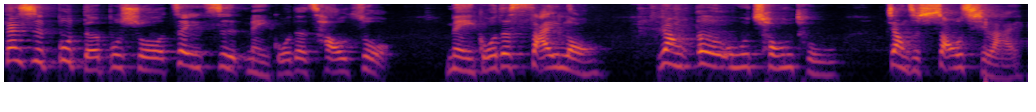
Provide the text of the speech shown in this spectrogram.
但是不得不说，这一次美国的操作，美国的塞隆，让俄乌冲突这样子烧起来，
